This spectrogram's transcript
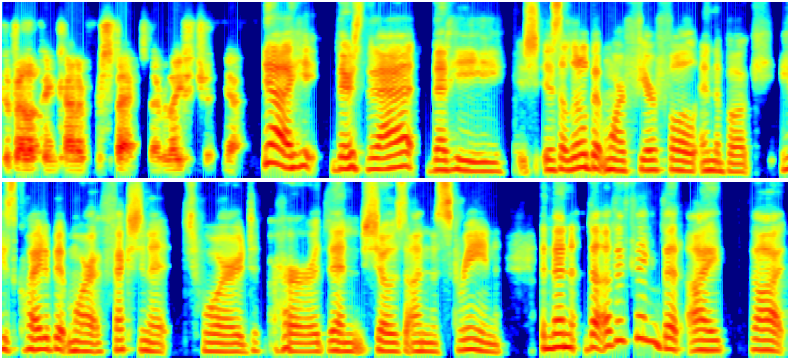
developing kind of respect, their relationship. Yeah. Yeah, he, there's that that he is a little bit more fearful in the book. He's quite a bit more affectionate toward her than shows on the screen. And then the other thing that I thought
